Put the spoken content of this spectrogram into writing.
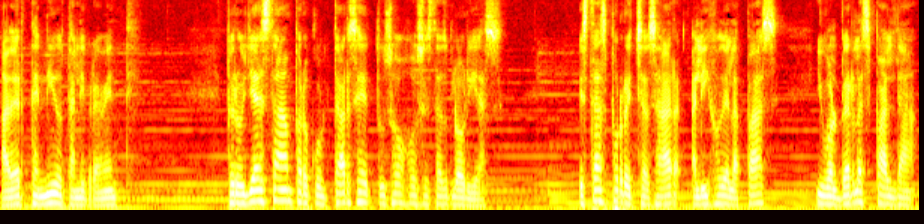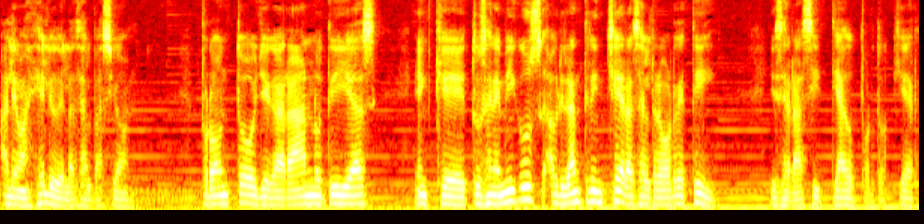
haber tenido tan libremente pero ya estaban para ocultarse de tus ojos estas glorias. Estás por rechazar al Hijo de la Paz y volver la espalda al Evangelio de la Salvación. Pronto llegarán los días en que tus enemigos abrirán trincheras alrededor de ti y serás sitiado por doquier.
